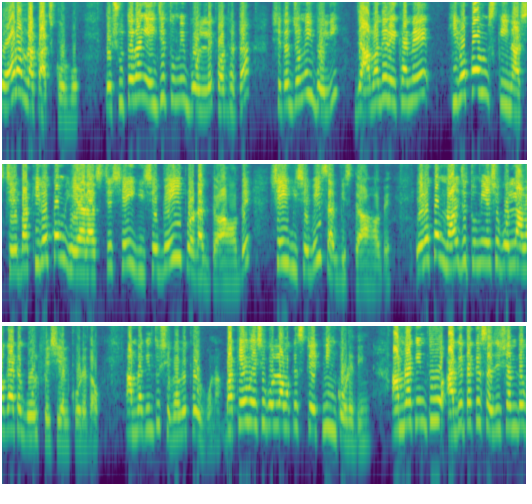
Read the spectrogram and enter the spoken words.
পর আমরা কাজ করব। তো সুতরাং এই যে তুমি বললে কথাটা সেটার জন্যই বলি যে আমাদের এখানে কীরকম স্কিন আসছে বা কীরকম হেয়ার আসছে সেই হিসেবেই প্রোডাক্ট দেওয়া হবে, সেই হিসেবেই সার্ভিস দেওয়া হবে। এরকম নয় যে তুমি এসে বললে আমাকে একটা গোল্ড ফেসিয়াল করে দাও। আমরা কিন্তু সেভাবে করব না। বা কেউ এসে বলল আমাকে স্ট্রেটনিং করে দিন। আমরা কিন্তু আগে তাকে সাজেশন দেব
